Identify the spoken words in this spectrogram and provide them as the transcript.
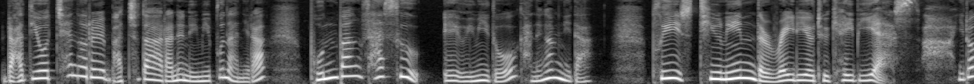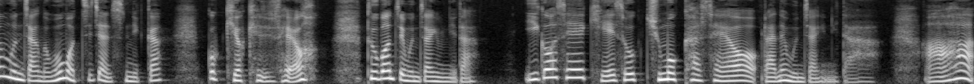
라디오 채널을 맞추다 라는 의미뿐 아니라 본방 사수의 의미도 가능합니다. Please tune in the radio to KBS. 아, 이런 문장 너무 멋지지 않습니까? 꼭 기억해 주세요. 두 번째 문장입니다. 이것에 계속 주목하세요 라는 문장입니다. 아,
